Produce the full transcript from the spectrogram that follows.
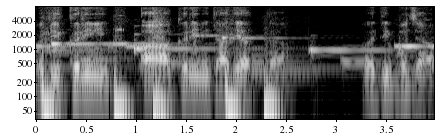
어디 그림이 아 그림이 다 되었다. 어디 보자.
